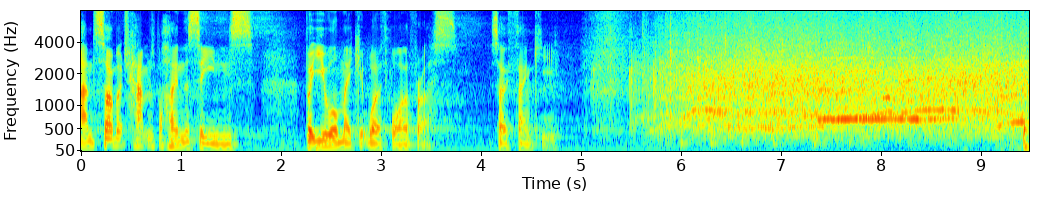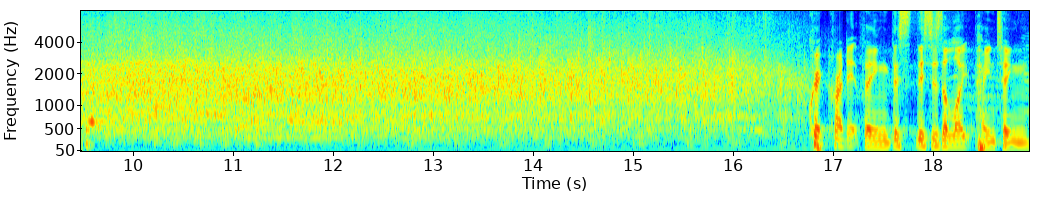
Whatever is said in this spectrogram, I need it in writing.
and so much happens behind the scenes, but you will make it worthwhile for us. So thank you. Quick credit thing, this, this is a light painting.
